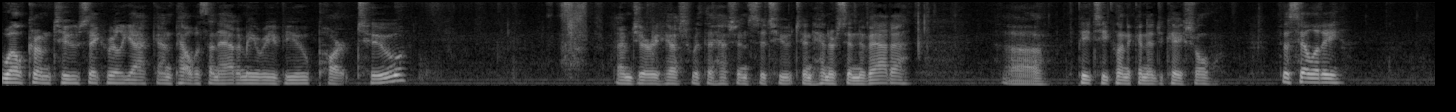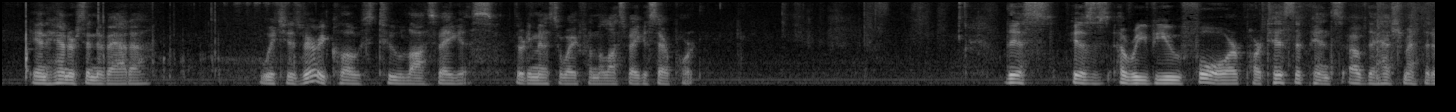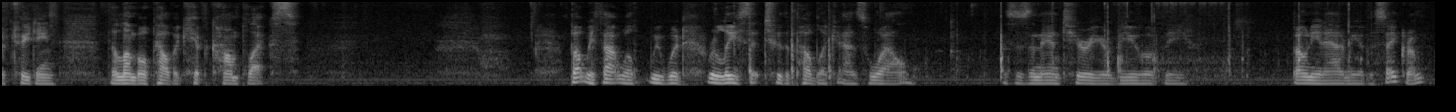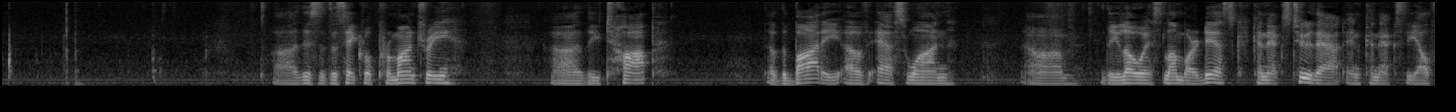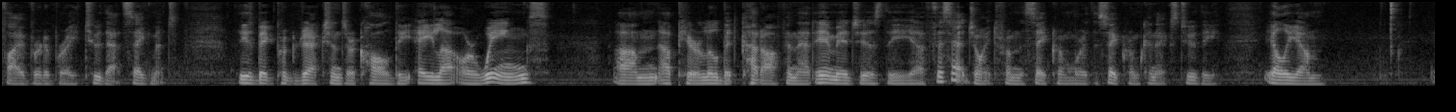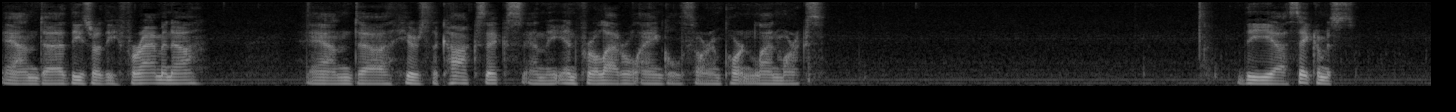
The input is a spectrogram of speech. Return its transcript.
Welcome to Sacroiliac and Pelvis Anatomy Review Part 2. I'm Jerry Hesch with the Hesch Institute in Henderson, Nevada, uh, PT Clinic and Educational Facility in Henderson, Nevada, which is very close to Las Vegas, 30 minutes away from the Las Vegas airport. This is a review for participants of the Hesch method of treating the lumbopelvic hip complex. But we thought we'll, we would release it to the public as well. This is an anterior view of the bony anatomy of the sacrum. Uh, this is the sacral promontory, uh, the top of the body of S1. Um, the lowest lumbar disc connects to that and connects the L5 vertebrae to that segment. These big projections are called the ala or wings. Um, up here a little bit cut off in that image is the uh, facet joint from the sacrum where the sacrum connects to the ilium. And uh, these are the foramina and uh, here's the coccyx and the inferolateral angles are important landmarks. The uh, sacrum is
